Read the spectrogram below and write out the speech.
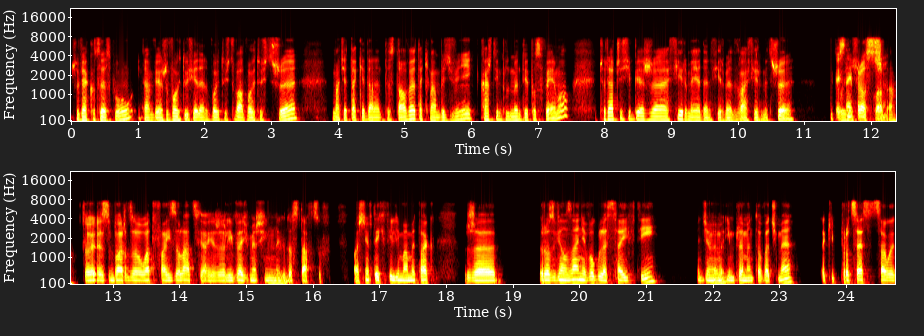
że jako zespół i tam wiesz, Wojtuś 1, Wojtuś 2, Wojtuś 3, macie takie dane testowe, taki ma być wynik, każdy implementuje po swojemu, czy raczej się bierze firmy 1, firmy 2, firmy 3? To jest najprostsze. To jest bardzo łatwa izolacja, jeżeli weźmiesz innych hmm. dostawców. Właśnie w tej chwili mamy tak, że rozwiązanie w ogóle safety będziemy mhm. implementować my, taki proces cały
